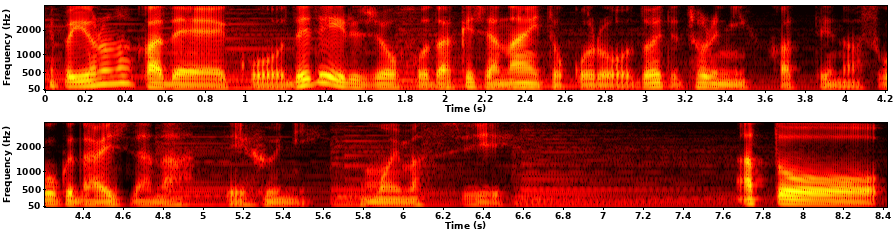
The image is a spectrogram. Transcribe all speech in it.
やっぱ世の中でこう出ている情報だけじゃないところをどうやって取りに行くかっていうのはすごく大事だなっていうふうに思いますしあと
